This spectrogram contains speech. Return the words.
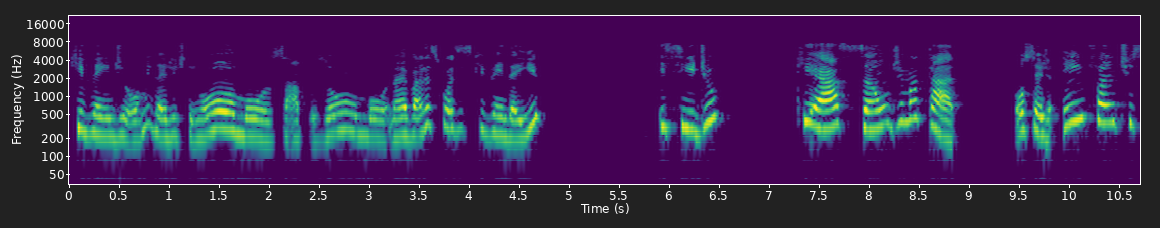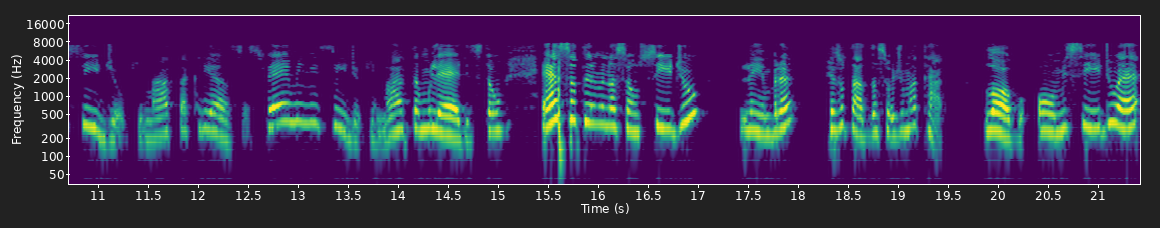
que vem de homem, daí a gente tem homo, sapos, homo, né? Várias coisas que vêm daí. E sídio, que é a ação de matar. Ou seja, infanticídio, que mata crianças, feminicídio, que mata mulheres. Então, essa terminação sídio lembra resultado da ação de matar. Logo, homicídio é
